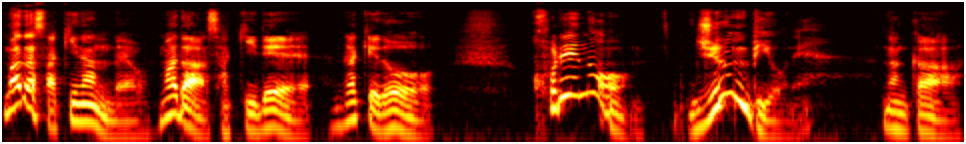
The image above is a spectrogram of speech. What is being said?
まだ先なんだよ。まだ先で、だけど、これの準備をね、なんか、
